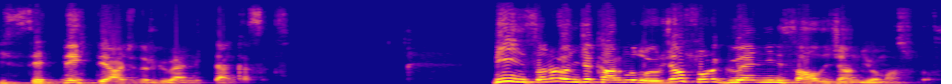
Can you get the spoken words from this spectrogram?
hissetme ihtiyacıdır güvenlikten kasıt. Bir insanın önce karnını doyuracaksın sonra güvenliğini sağlayacaksın diyor Maslow.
